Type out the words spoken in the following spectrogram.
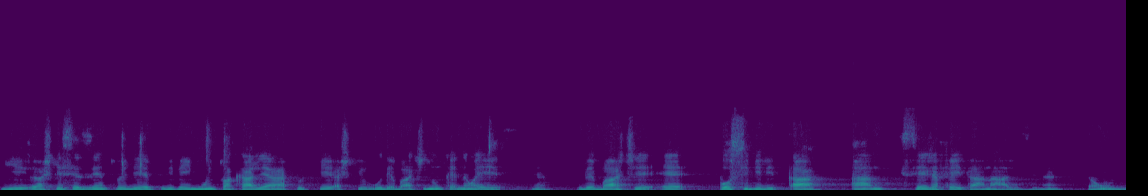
E eu acho que esse exemplo ele, ele vem muito a calhar, porque acho que o debate nunca não é esse. Né? O debate é possibilitar a, que seja feita a análise. Né? Então,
